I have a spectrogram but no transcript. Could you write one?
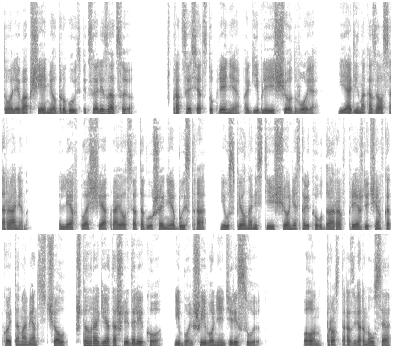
то ли вообще имел другую специализацию. В процессе отступления погибли еще двое, и один оказался ранен. Лев в плаще оправился от оглушения быстро и успел нанести еще несколько ударов, прежде чем в какой-то момент счел, что враги отошли далеко и больше его не интересуют. Он просто развернулся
